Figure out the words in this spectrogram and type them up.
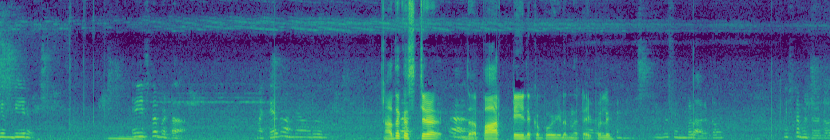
ഗംഭീരം. ഇഷ്ടപ്പെട്ട. മറ്റേത് പറഞ്ഞ ഒരു അതൊക്കെ പാർട്ടിയിലൊക്കെ പോയി ഇടുന്ന ടൈപ്പ് അല്ലേ ഇത് കേട്ടോ. ഇഷ്ടപ്പെട്ടു കേട്ടോ.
